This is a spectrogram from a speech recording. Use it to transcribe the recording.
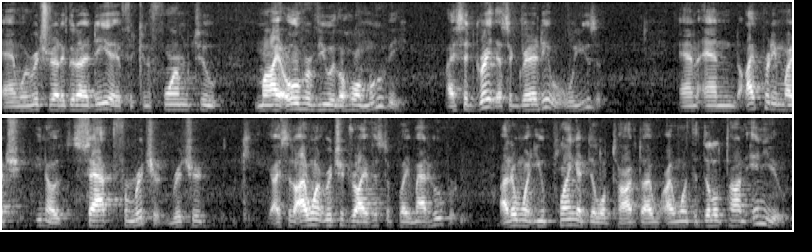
And when Richard had a good idea, if it conformed to my overview of the whole movie, I said, "Great, that's a great idea. We'll, we'll use it." And and I pretty much, you know, sapped from Richard. Richard I said, I want Richard Dreyfuss to play Matt Hooper. I don't want you playing a dilettante. I, I want the dilettante in you.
